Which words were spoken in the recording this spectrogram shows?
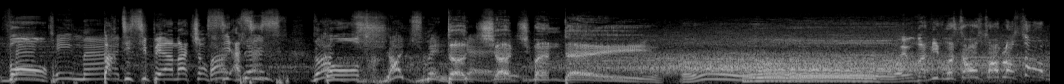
vont match participer à un match en six- à 6 the contre Judgment The Day. Judgment Day. Oh. Et on va vivre ça ensemble, ensemble.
